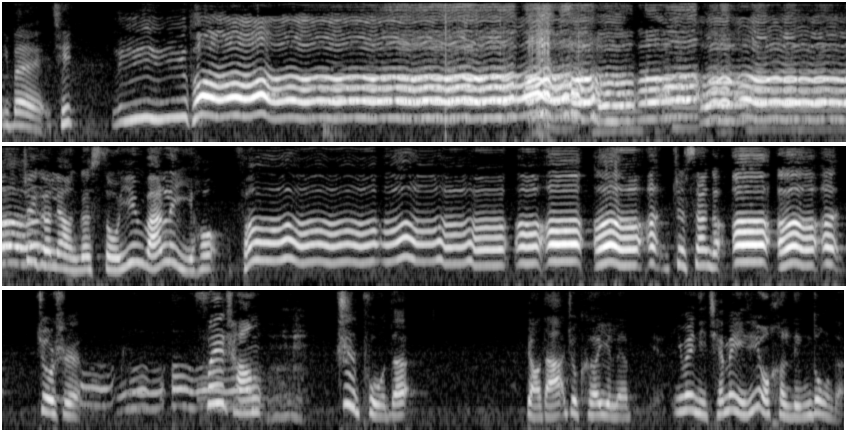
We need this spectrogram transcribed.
预备起。离分，这个两个手音完了以后，分，这三个呃呃呃，就是非常质朴的表达就可以了，因为你前面已经有很灵动的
